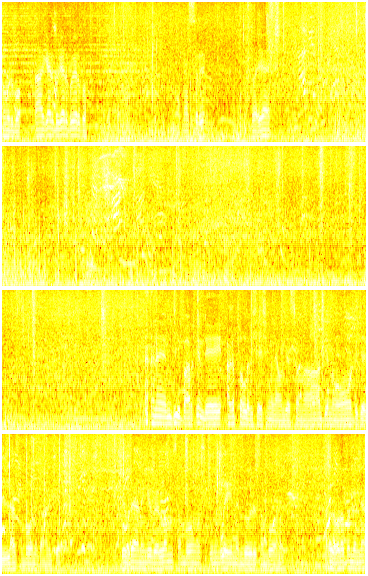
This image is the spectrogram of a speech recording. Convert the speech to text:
അങ്ങോട്ട് പോ. ആ കയറിപ്പോ കയറിപ്പോ കയറിപ്പോ. നസറിൻ റയാൻ. അങ്ങനെ എം ജി പാർക്കിന്റെ അകത്തുള്ള ഞാൻ ജസ്റ്റ് ഒന്ന് ആദ്യം നോട്ടിച്ച് എല്ലാ സംഭവം ഒന്ന് കാണിച്ചു ഇവിടെ വെള്ളം സംഭവം സ്പ്രിങ്കിൾ ചെയ്യുന്ന എന്തോ ഒരു സംഭവമാണ്. അതോടൊപ്പം തന്നെ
